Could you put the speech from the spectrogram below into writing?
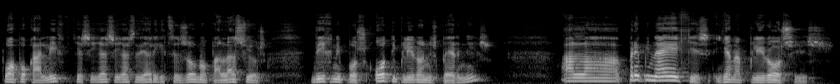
που αποκαλύφθηκε σιγά σιγά στη διάρκεια της σεζόν ο Παλάσιος δείχνει πως ό,τι πληρώνεις παίρνεις, αλλά πρέπει να έχεις για να πληρώσεις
